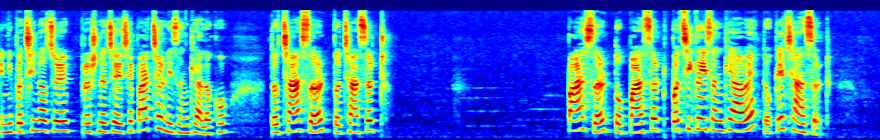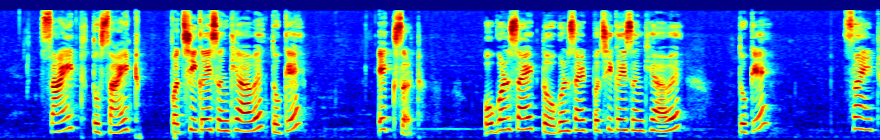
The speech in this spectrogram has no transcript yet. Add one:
એની પછીનો જે પ્રશ્ન છે એ છે પાછળની સંખ્યા લખો. તો છાસઠ તો છાસઠ. પાસઠ, તો પાસઠ પછી કઈ સંખ્યા આવે? તો કે છાસઠ. સાઠ તો સાઠ પછી કઈ સંખ્યા આવે? તો કે એકસઠ. ઓગણસાઠ તો ઓગણસાઠ પછી કઈ સંખ્યા આવે? તો કે સાઠ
